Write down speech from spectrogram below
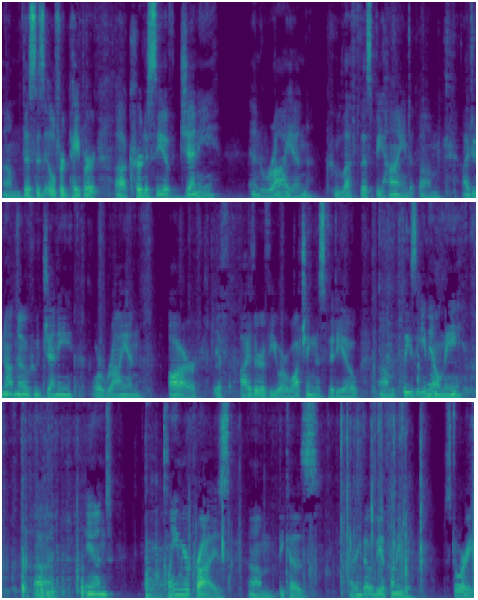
Um, this is Ilford paper, uh, courtesy of Jenny and Ryan, who left this behind. Um, I do not know who Jenny or Ryan are, if either of you are watching this video, um, please email me uh, and claim your prize um, because I think that would be a funny story.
